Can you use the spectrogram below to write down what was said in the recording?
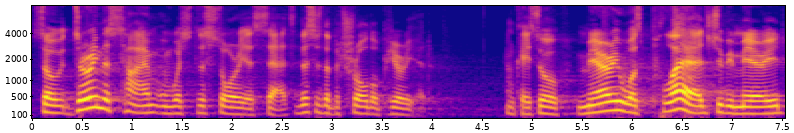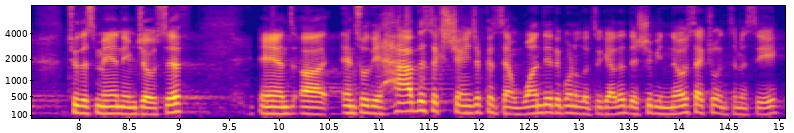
So during this time in which this story is set, this is the betrothal period. Okay, so Mary was pledged to be married to this man named Joseph. And, uh, and so they have this exchange of consent. One day they're going to live together. There should be no sexual intimacy,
